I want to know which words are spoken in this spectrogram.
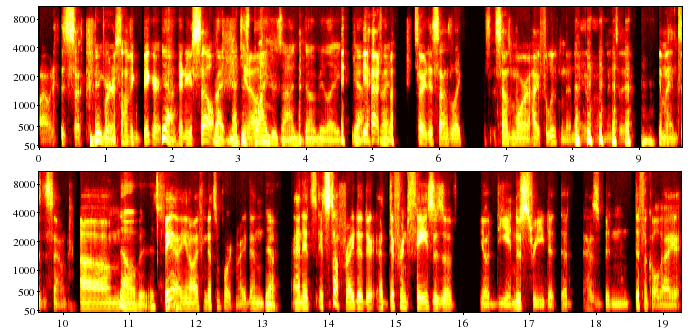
wow, it's bigger. part of something bigger yeah. than yourself. Right. Not just you know? blinders on. Don't be like, yeah. yeah. Right. No. Sorry, this sounds like sounds more highfalutin than I am into, into the sound. Um, no, but it's but yeah, you know, I think that's important, right? And yeah, and it's it's tough, right? At, at different phases of you know the industry that that has been difficult. I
